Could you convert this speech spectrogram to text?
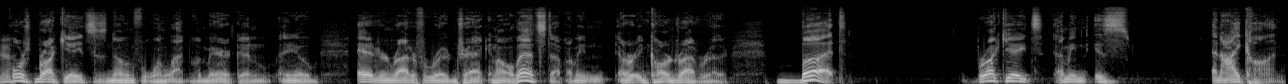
Of course, Brock Yates is known for One Lap of America and, you know, editor and writer for Road and Track and all that stuff. I mean, or in Car and Driver, rather. But Brock Yates, I mean, is an icon.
